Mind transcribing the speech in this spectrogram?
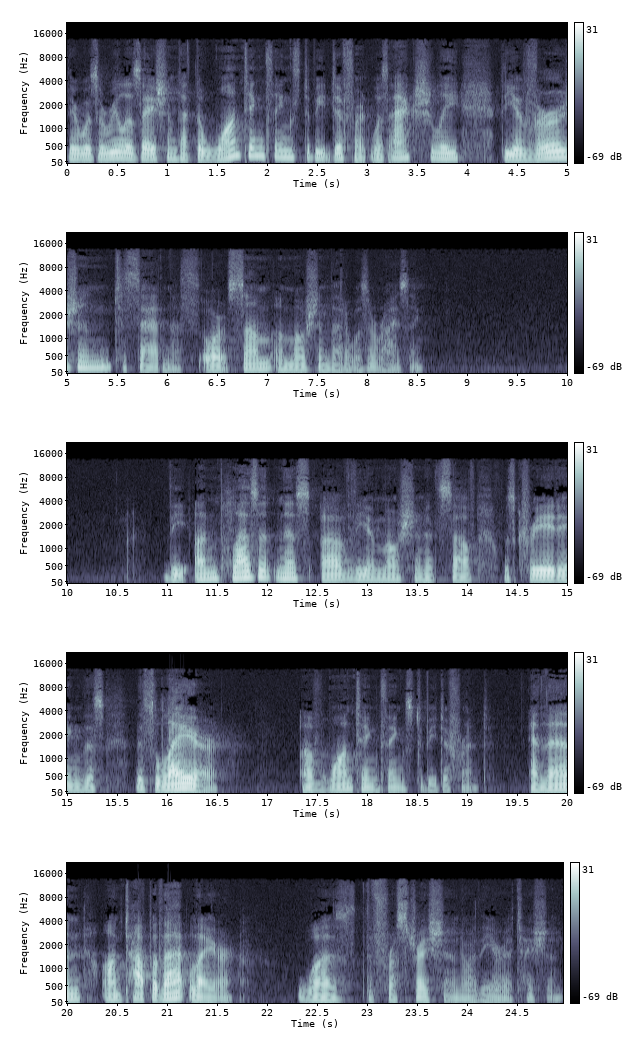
there was a realization that the wanting things to be different was actually the aversion to sadness or some emotion that was arising the unpleasantness of the emotion itself was creating this, this layer of wanting things to be different. And then on top of that layer was the frustration or the irritation.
